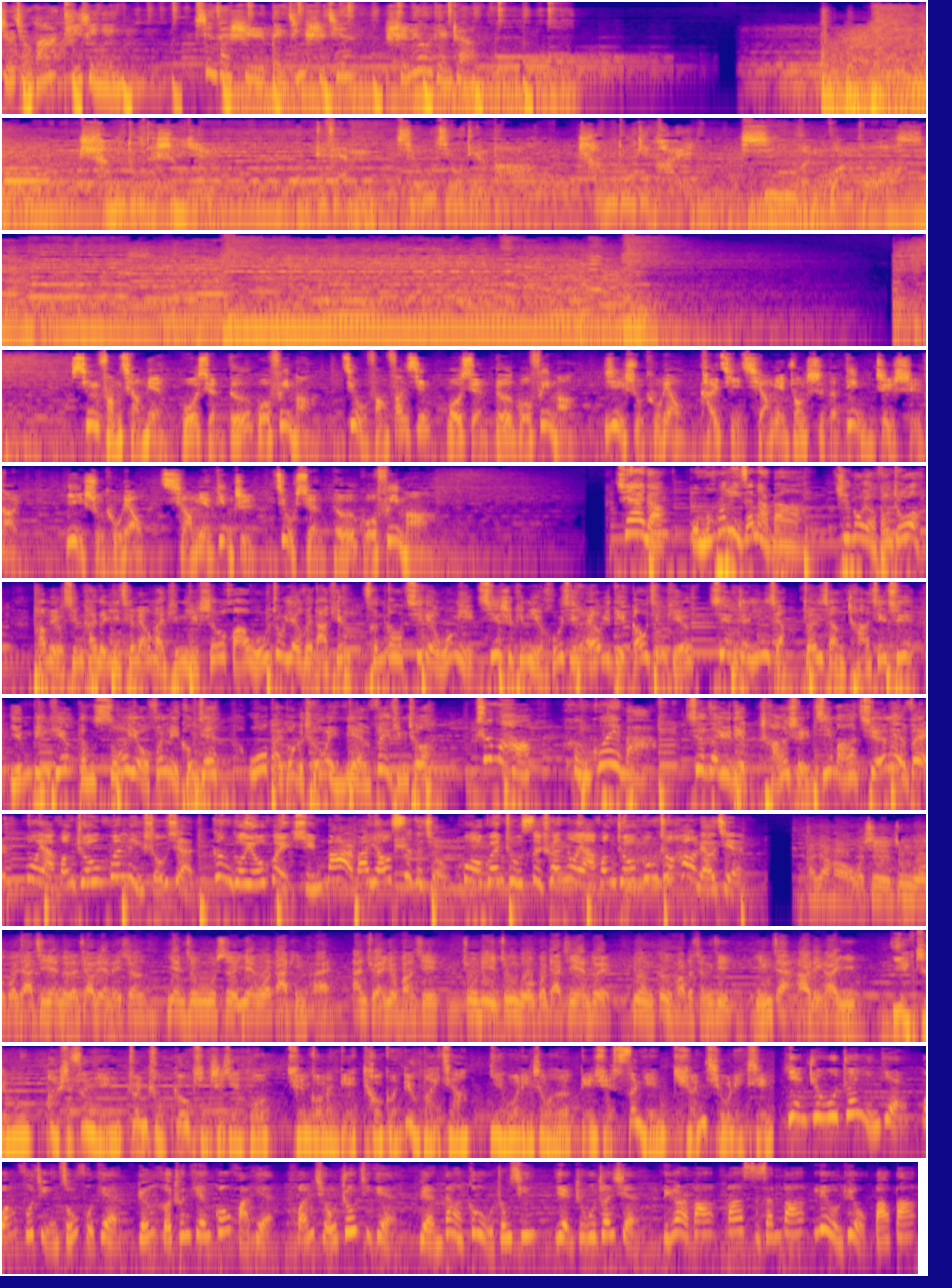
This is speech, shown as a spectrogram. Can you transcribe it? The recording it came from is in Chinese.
九九八提醒您，现在是北京时间十六点整。新房墙面，我选德国飞马；旧房翻新，我选德国飞马。艺术涂料开启墙面装饰的定制时代，艺术涂料墙面定制就选德国飞马。亲爱的，我们婚礼在哪儿办啊？去诺亚方舟啊！他们有新开的一千两百平米奢华无柱宴会大厅，层高七点五米，七十平米弧形 LED 高清屏，现阵音响，专项茶歇区、迎宾厅等所有婚礼空间，五百多个车位免费停车。这么好，很贵吧？现在预定茶水鸡麻全免费。诺亚方舟婚礼首选，更多优惠寻八二八幺四个九或关注四川诺亚方舟公众号了解。大家好，我是中国国家击剑队的教练雷声。燕之屋是燕窝大品牌，安全又放心，助力中国国家击剑队用更好的成绩迎战二零二一。燕之屋二十三年专注高品质燕窝，全国门店超过六百家，燕窝零售额连续三年全球领先。燕之屋专营店：王府井总府店、仁和春天光华店、环球洲际店、远大购物中心。燕之屋专线：零二八八四三八六六八八。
